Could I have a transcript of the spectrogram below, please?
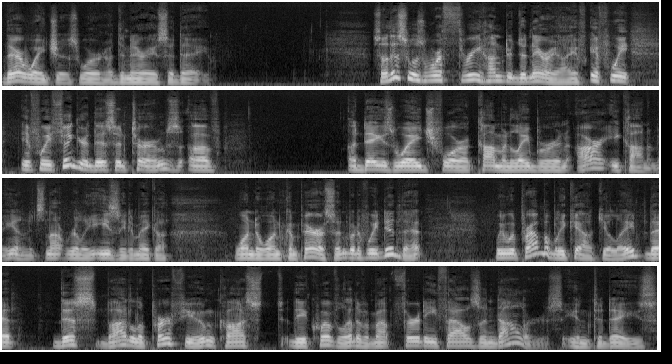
their wages were a denarius a day. So this was worth 300 denarii. If, if we if we figured this in terms of a day's wage for a common laborer in our economy, and it's not really easy to make a one to one comparison, but if we did that, we would probably calculate that this bottle of perfume cost the equivalent of about $30,000 in today's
